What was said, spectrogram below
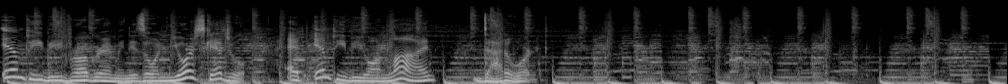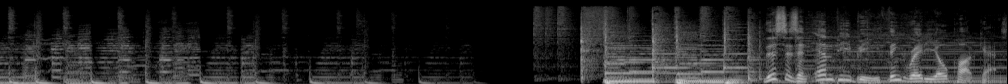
MPB programming is on your schedule at mpbonline.org. This is an MPB Think Radio podcast.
